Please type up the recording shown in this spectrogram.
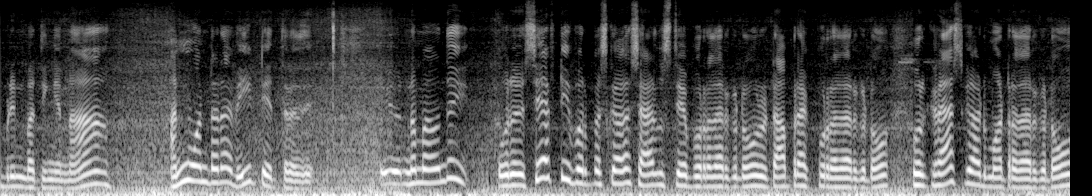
அப்படின்னு பார்த்தீங்கன்னா அன்வான்டாக வெயிட் ஏற்றுறது நம்ம வந்து ஒரு சேஃப்டி பர்பஸ்க்காக சேடல் ஸ்டே போடுறதா இருக்கட்டும் ஒரு டாப் ரேக் போடுறதா இருக்கட்டும் ஒரு கிராஷ் கார்டு மாட்டுறதா இருக்கட்டும்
